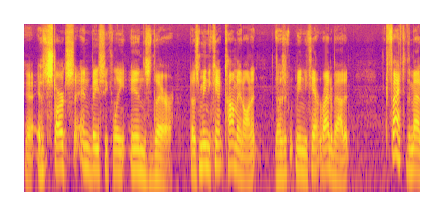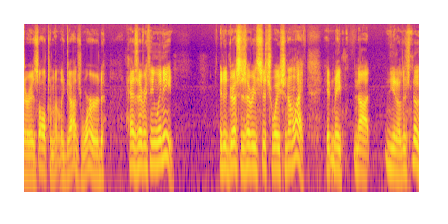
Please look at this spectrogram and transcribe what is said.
Yeah, it starts and basically ends there. Doesn't mean you can't comment on it doesn't mean you can't write about it. But the fact of the matter is, ultimately, God's Word has everything we need. It addresses every situation in life. It may not, you know, there's no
